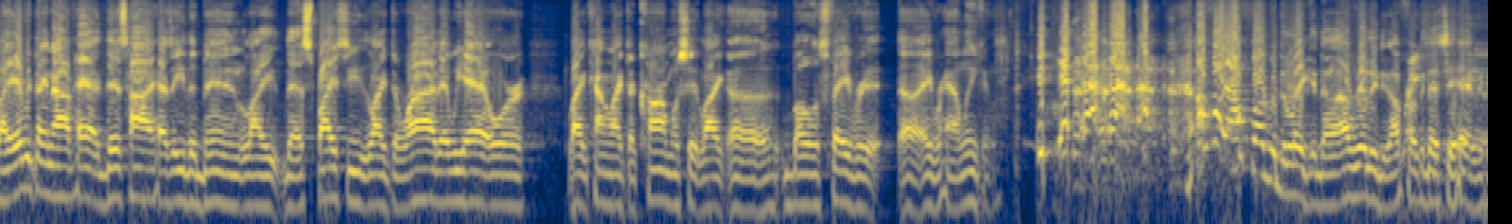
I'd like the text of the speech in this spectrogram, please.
Like everything that I've had this high has either been like that spicy, like the rye that we had, or like kind of like the caramel shit, like uh, Bo's favorite uh, Abraham Lincoln. I fuck, I fuck with the Lincoln though. I really do. I fuck with that shit heavy.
